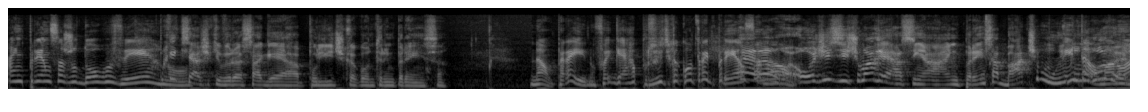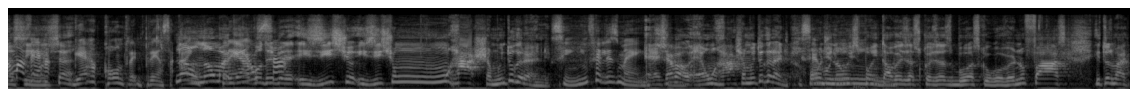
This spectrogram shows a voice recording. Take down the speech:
A imprensa ajudou o governo. Por que, que você acha que virou essa guerra política contra a imprensa? Não, peraí, não foi guerra política contra a imprensa, É, não. não, Hoje existe uma guerra, assim, a imprensa bate muito Então, no governo, não é uma assim. guerra, é- guerra contra a imprensa. Não, A não uma guerra contra a imprensa- imprensa. Existe, existe um, um racha muito grande. Sim, infelizmente. É, é um racha muito grande. Isso é onde não ruim. expõe, talvez, as coisas boas que o governo faz e tudo mais.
